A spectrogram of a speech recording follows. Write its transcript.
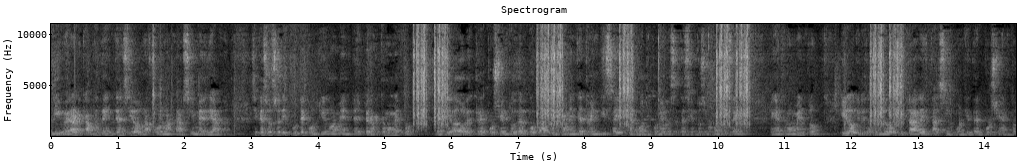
liberar camas de intensiva de una forma casi inmediata. Así que eso se discute continuamente, pero en este momento ventiladores 3% del total, únicamente 36, tenemos disponibles 756 en este momento y la utilización de los hospitales está al 53%.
